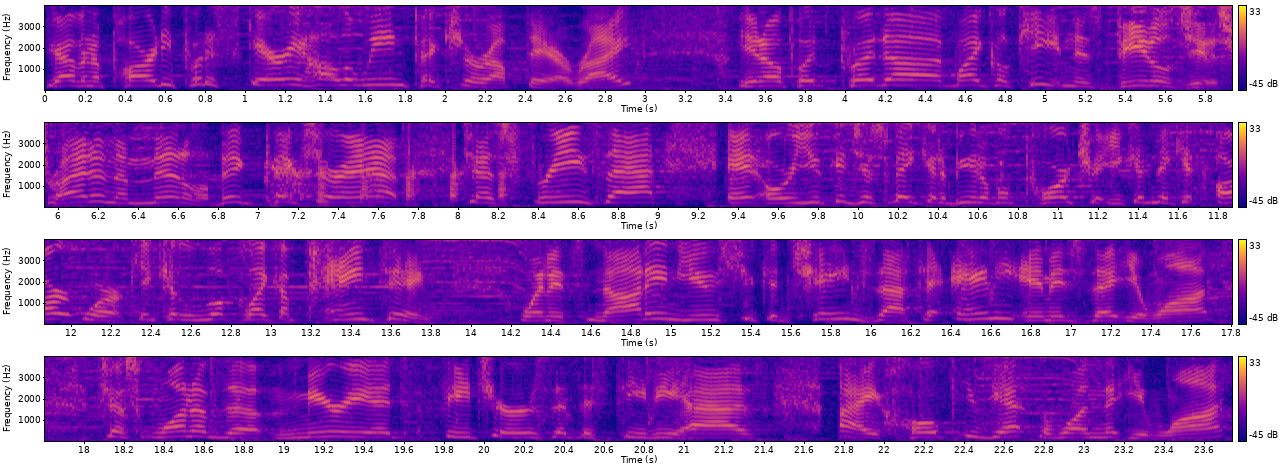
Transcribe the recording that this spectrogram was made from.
You're having a party, put a scary Halloween picture up there, right? You know, put put uh, Michael Keaton as Beetlejuice right in the middle, big picture of him. just freeze that, and, or you could just make it a beautiful portrait. You can make it artwork. It can look like a painting. When it's not in use, you can change that to any image that you want. Just one of the myriad features that this TV has. I hope you get the one that you want.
